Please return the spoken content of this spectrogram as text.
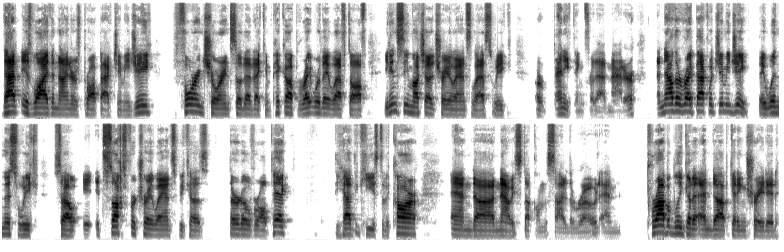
that is why the Niners brought back Jimmy G for insurance so that they can pick up right where they left off. You didn't see much out of Trey Lance last week or anything for that matter. And now they're right back with Jimmy G. They win this week. So it, it sucks for Trey Lance because third overall pick, he had the keys to the car, and uh, now he's stuck on the side of the road and probably going to end up getting traded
